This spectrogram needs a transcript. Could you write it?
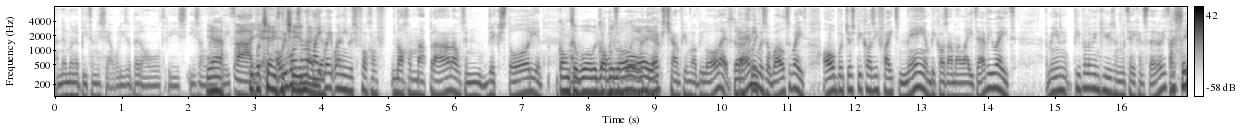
And then when I beat him, they say, oh, well, he's a bit old. He's he's a Yeah, lightweight. Ah, people yeah. change Oh, the he tune. wasn't a then, yeah. lightweight when he was fucking f- knocking Matt Brown out and Rick Story and Going to and war with going Robbie to Lawler, war yeah, with the yeah. ex-champion Robbie Lawler. Then he was a welterweight. Oh, but just because he fights me and because I'm a light heavyweight, I mean, people have been accusing me taking steroids. I've seen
